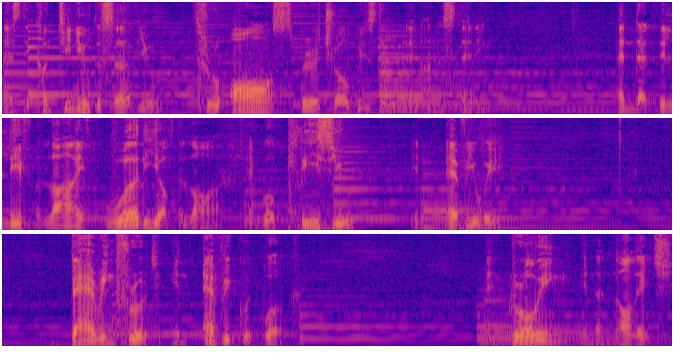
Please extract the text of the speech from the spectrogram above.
as they continue to serve you through all spiritual wisdom and understanding. And that they live a life worthy of the Lord and will please you in every way, bearing fruit in every good work, and growing in the knowledge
